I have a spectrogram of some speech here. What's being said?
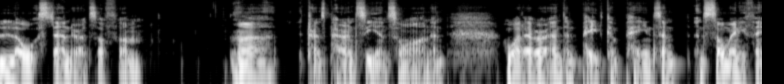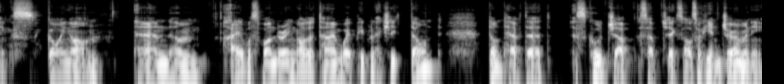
low standards of um, uh, transparency and so on and whatever, and then paid campaigns and and so many things going on. And um, I was wondering all the time why people actually don't don't have that school job subjects. Also here in Germany,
